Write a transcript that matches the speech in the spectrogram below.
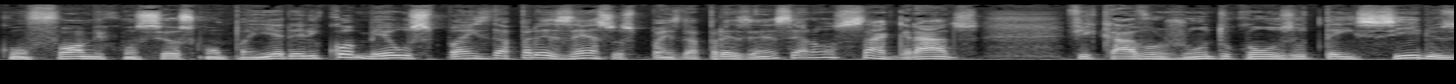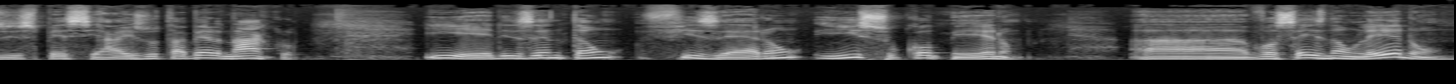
com fome com seus companheiros? Ele comeu os pães da presença. Os pães da presença eram sagrados, ficavam junto com os utensílios especiais do tabernáculo. E eles então fizeram isso, comeram. Ah, vocês não leram?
